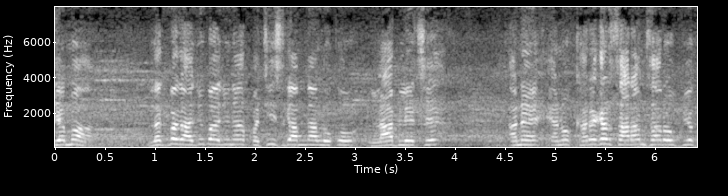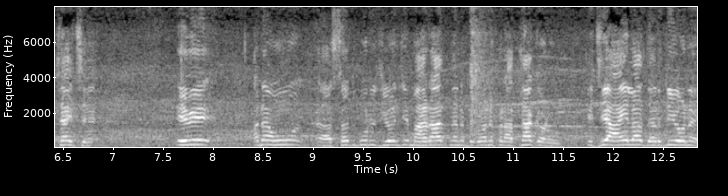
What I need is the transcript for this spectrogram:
જેમાં લગભગ આજુબાજુના પચીસ ગામના લોકો લાભ લે છે અને એનો ખરેખર સારામાં સારો ઉપયોગ થાય છે. એવી અને હું સદગુરુ જીવનજી મહારાજને અને ભગવાનને પ્રાર્થના કરું કે જે આવેલા દર્દીઓને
